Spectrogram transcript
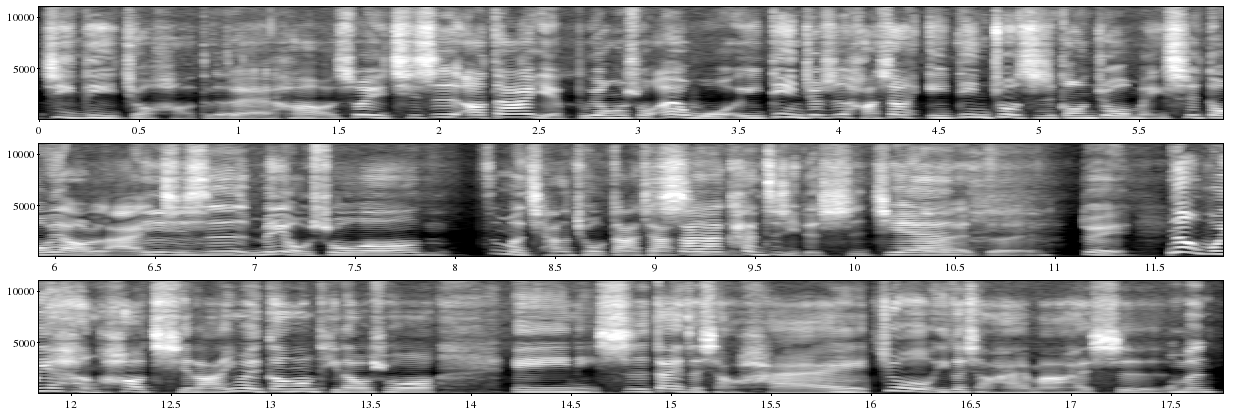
尽力就好，对不对？对哈，所以其实哦，大家也不用说，哎，我一定就是好像一定做职工就每次都要来，嗯其实没有说这么强求大家，大家看自己的时间对。对，对，那我也很好奇啦，因为刚刚提到说，诶，你是带着小孩，就一个小孩吗？还是我们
